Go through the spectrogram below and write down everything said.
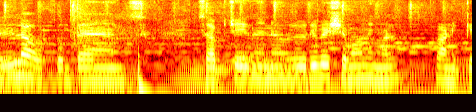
എല്ലാവർക്കും താങ്ക്സ് സബ് ചെയ്യുന്നതിന് ഒരു വിഷമവും നിങ്ങൾ കാണിക്കരുത്.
